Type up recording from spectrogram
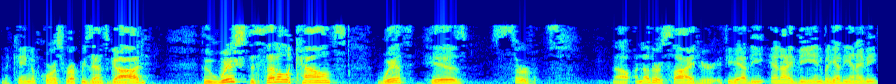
and the king, of course, represents God, who wished to settle accounts with his servants. Now, another aside here, if you have the NIV, anybody have the NIV?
